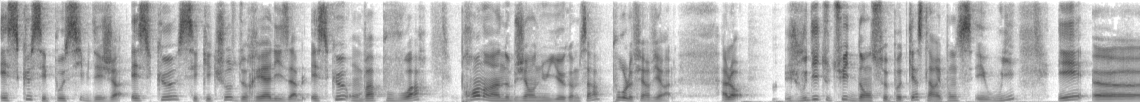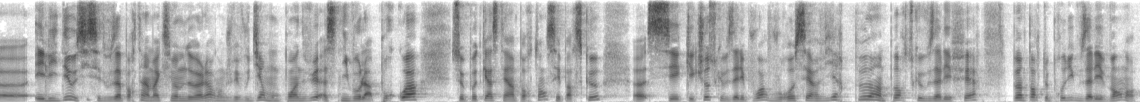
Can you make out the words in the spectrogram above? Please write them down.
Est-ce que c'est possible déjà? Est-ce que c'est quelque chose de réalisable? Est-ce qu'on va pouvoir prendre un objet ennuyeux comme ça pour le faire viral? Alors, je vous dis tout de suite dans ce podcast, la réponse est oui. Euh, et, l'idée aussi, c'est de vous apporter un maximum de valeur. Donc, je vais vous dire mon point de vue à ce niveau-là. Pourquoi ce podcast est important? C'est parce que euh, c'est quelque chose que vous allez pouvoir vous resservir, peu importe ce que vous allez faire, peu importe le produit que vous allez vendre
